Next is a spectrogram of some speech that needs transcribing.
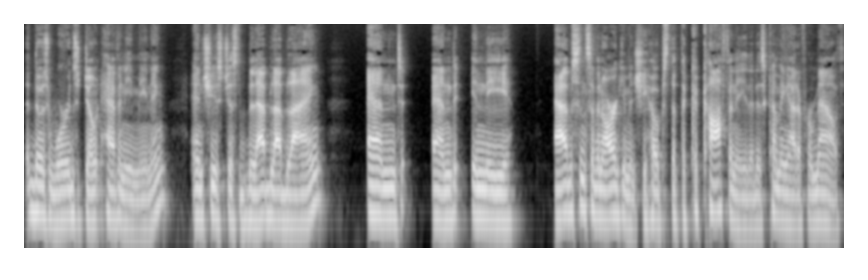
those words don't have any meaning, and she's just blah blah blahing, and and in the absence of an argument, she hopes that the cacophony that is coming out of her mouth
